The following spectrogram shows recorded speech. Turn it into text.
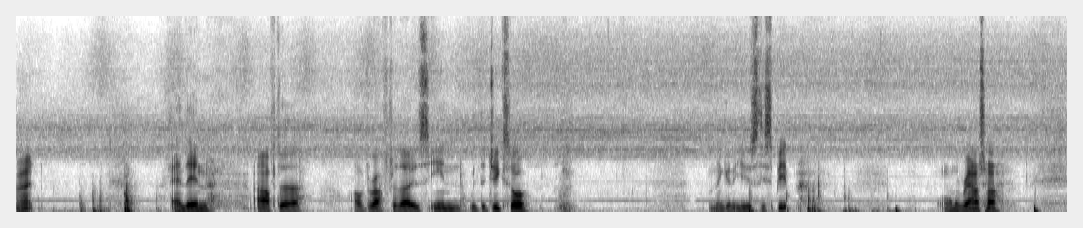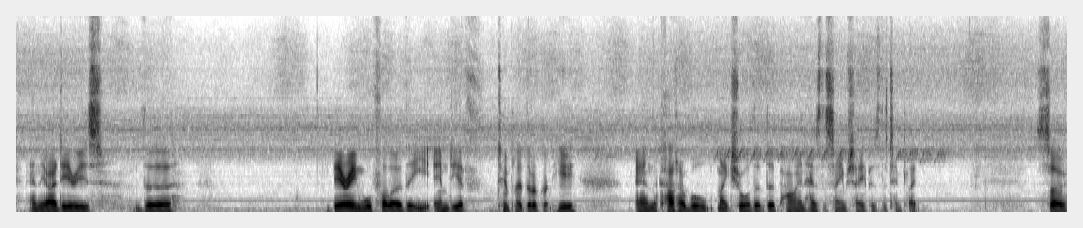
Alright, and then after I've roughed those in with the jigsaw, I'm then going to use this bit on the router. And the idea is the bearing will follow the MDF template that I've got here and the cutter will make sure that the pine has the same shape as the template. So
